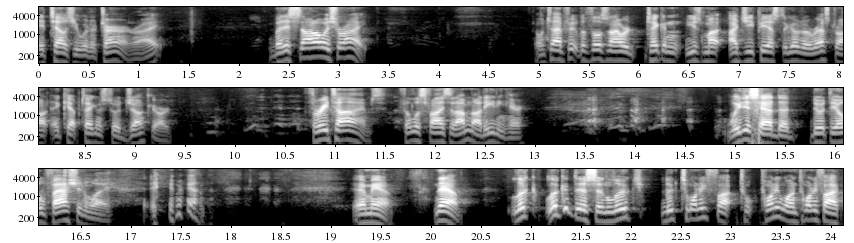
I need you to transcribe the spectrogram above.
it tells you where to turn, right? But it's not always right. One time, Phyllis and I were taking, used my, my GPS to go to a restaurant and kept taking us to a junkyard. Three times. Phyllis finally said, I'm not eating here. We just had to do it the old fashioned way. Amen. Amen. Now, look, look at this in Luke, Luke 25, 21, 25.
